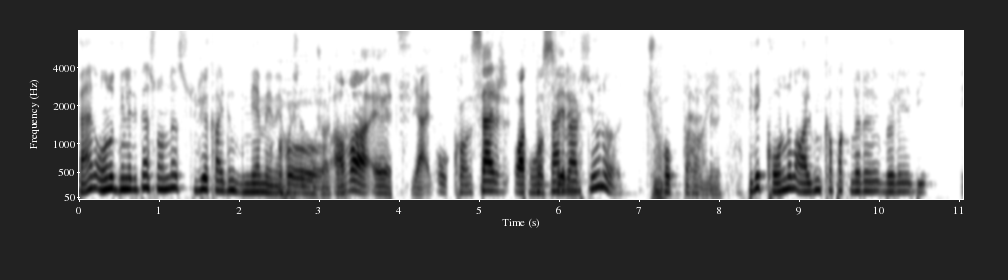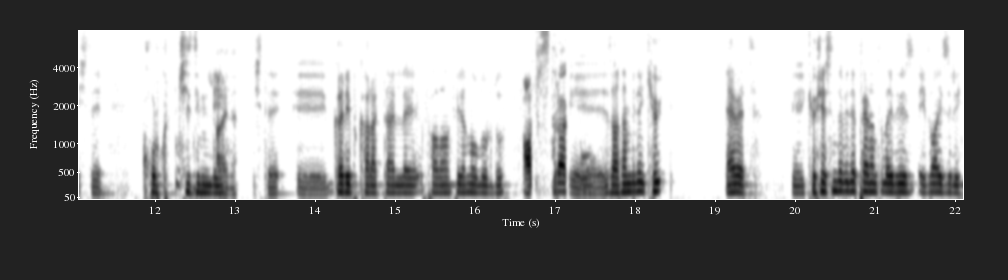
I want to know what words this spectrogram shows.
Ben onu dinledikten sonra stüdyo kaydını dinleyememeye başladım o Oo, şarkıda. ama evet yani o konser o Konser atmosferi. versiyonu çok daha Evet iyi. evet. Bir de Korn'un albüm kapakları böyle bir işte korkunç çizimli Aynen. işte e, garip karakterle falan filan olurdu. Abstract bu. E, zaten bir de kö evet e, köşesinde bir de Parental Advis- Advisory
